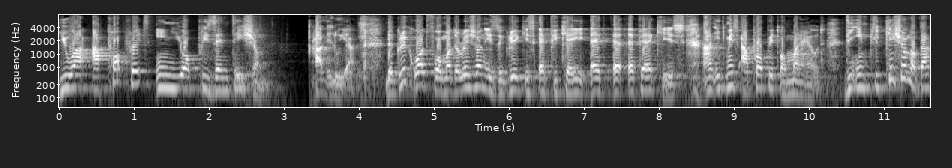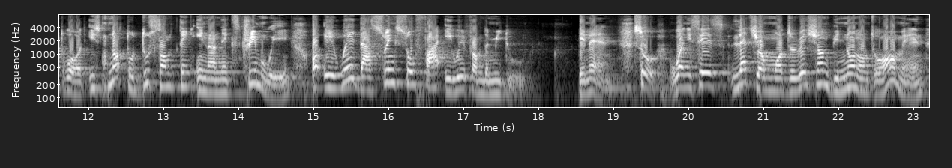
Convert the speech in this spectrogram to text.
you are appropriate in your presentation Hallelujah. The Greek word for moderation is the Greek is epikes, and it means appropriate or mild. The implication of that word is not to do something in an extreme way or a way that swings so far away from the middle. Amen. So when he says, let your moderation be known unto all men,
